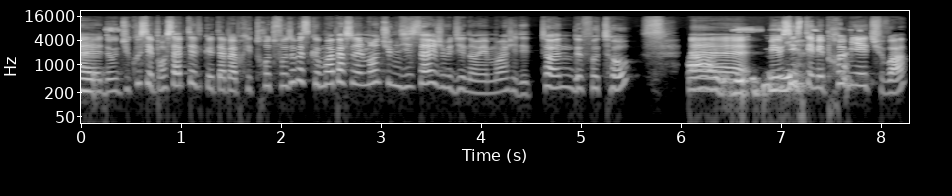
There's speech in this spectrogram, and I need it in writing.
Euh, donc, du coup, c'est pour ça peut-être que tu n'as pas pris trop de photos. Parce que moi, personnellement, tu me dis ça et je me dis, non, mais moi, j'ai des tonnes de photos. Ah, Euh, mais- mais aussi, c'était mes premiers, tu vois.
